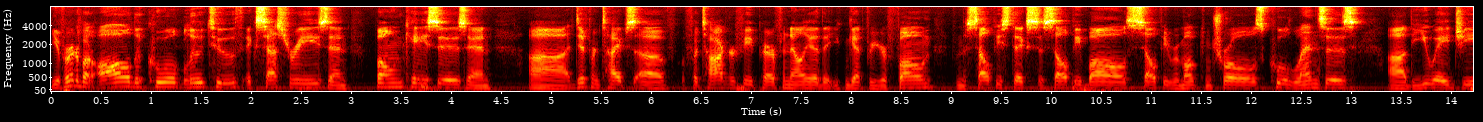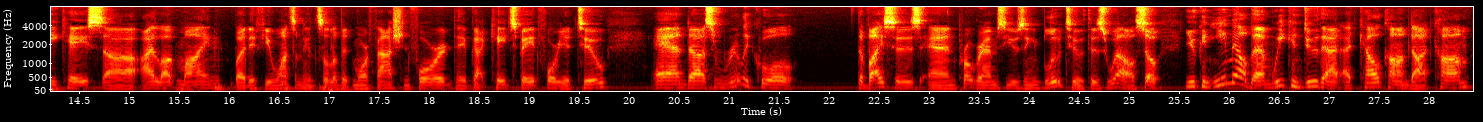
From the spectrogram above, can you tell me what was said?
you've heard about all the cool Bluetooth accessories and phone cases and uh, different types of photography paraphernalia that you can get for your phone, from the selfie sticks to selfie balls, selfie remote controls, cool lenses. Uh, the UAG case, uh, I love mine, but if you want something that's a little bit more fashion forward, they've got Kate Spade for you too, and uh, some really cool devices and programs using Bluetooth as well. So you can email them. We can do that at kelcom.com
